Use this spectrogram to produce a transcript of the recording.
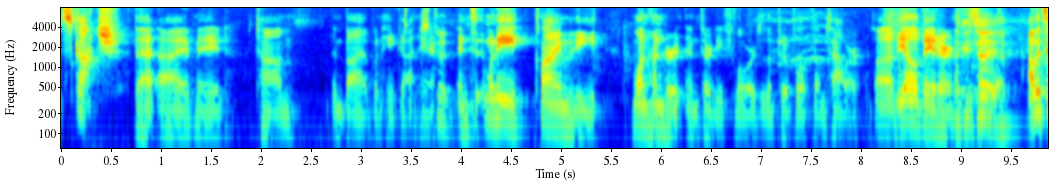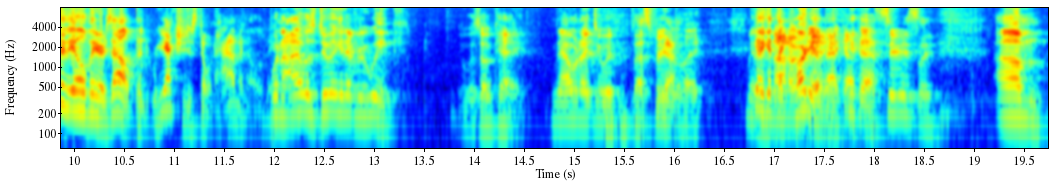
Scotch that I made Tom imbibe when he got here, good. and t- when he climbed the 130 floors of the Pivotal Film Tower. Uh, the elevator. I can tell you, I would say the elevator's out, but we actually just don't have an elevator. when I was doing it every week, it was okay. Now when I do it less frequently, You gotta get that cardio back up, yeah. seriously. Um,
